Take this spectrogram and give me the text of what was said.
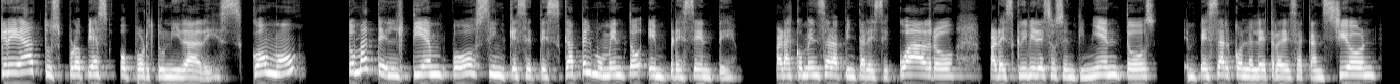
Crea tus propias oportunidades. ¿Cómo? Tómate el tiempo sin que se te escape el momento en presente para comenzar a pintar ese cuadro, para escribir esos sentimientos, empezar con la letra de esa canción,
